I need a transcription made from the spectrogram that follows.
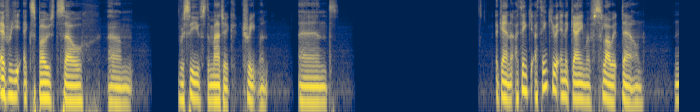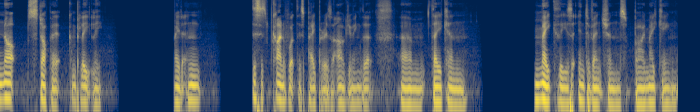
every exposed cell um, receives the magic treatment, and again, I think I think you're in a game of slow it down, not stop it completely. Right, and this is kind of what this paper is arguing that um, they can make these interventions by making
